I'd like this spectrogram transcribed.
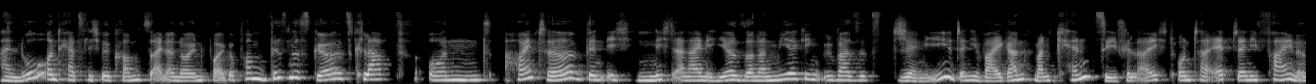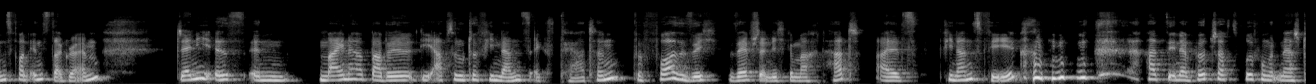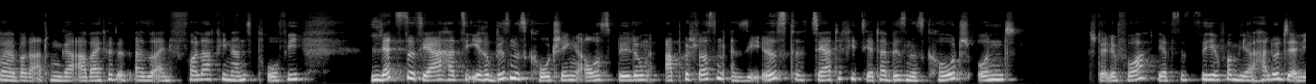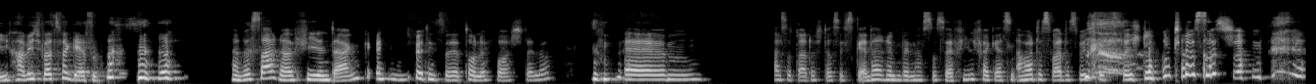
Hallo und herzlich willkommen zu einer neuen Folge vom Business Girls Club. Und heute bin ich nicht alleine hier, sondern mir gegenüber sitzt Jenny, Jenny Weigand. Man kennt sie vielleicht unter @jennyfinance von Instagram. Jenny ist in meiner Bubble die absolute Finanzexpertin, bevor sie sich selbstständig gemacht hat als Finanzfee, hat sie in der Wirtschaftsprüfung und in der Steuerberatung gearbeitet, ist also ein voller Finanzprofi. Letztes Jahr hat sie ihre Business Coaching Ausbildung abgeschlossen. Also sie ist zertifizierter Business Coach und stell dir vor, jetzt sitzt sie hier vor mir. Hallo Jenny, habe ich was vergessen? Hallo Sarah, vielen Dank für diese tolle Vorstellung. ähm, also dadurch, dass ich Scannerin bin, hast du sehr viel vergessen, aber das war das Wichtigste. Ich glaube, das ist schon,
